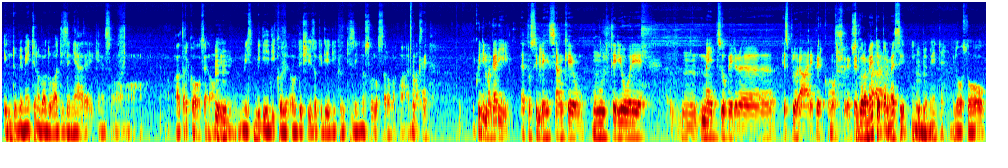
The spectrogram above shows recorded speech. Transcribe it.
e indubbiamente non vado a disegnare, che ne so, altre cose, no? mm-hmm. mi, mi, dedico, ho deciso che dedico il disegno solo a sta roba qua. Ok, quindi magari è possibile che sia anche un, un ulteriore mm, mezzo per uh, esplorare, per conoscere. Per Sicuramente imparare. per me sì, indubbiamente. Io sto,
